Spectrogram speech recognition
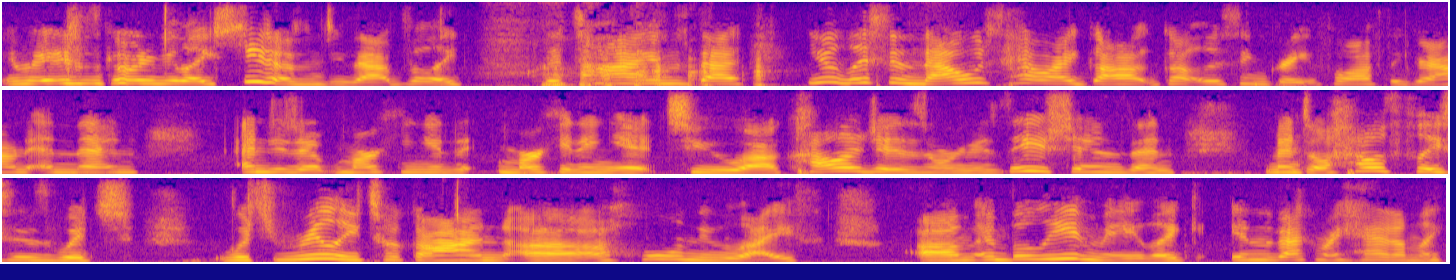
is going to be like she doesn't do that. But like the times that you know listen that was how i got gutless and grateful off the ground and then ended up marketing it marketing it to uh, colleges and organizations and mental health places which which really took on a, a whole new life. Um, and believe me like in the back of my head i'm like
